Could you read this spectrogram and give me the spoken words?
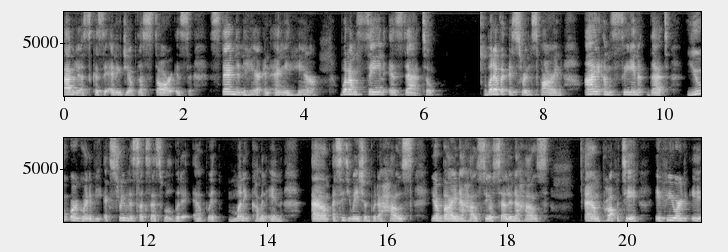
fabulous because the energy of the star is standing here and hanging here. What I'm seeing is that whatever is transpiring, I am seeing that you are going to be extremely successful with uh, with money coming in. Um, a situation with a house, you're buying a house, you're selling a house, um, property. If you are eh,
